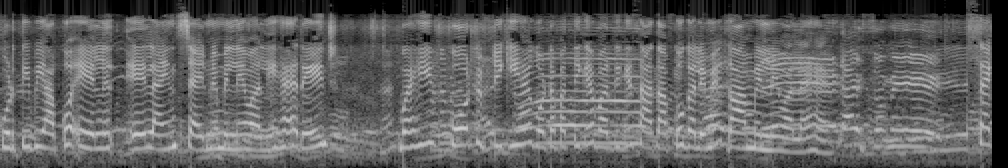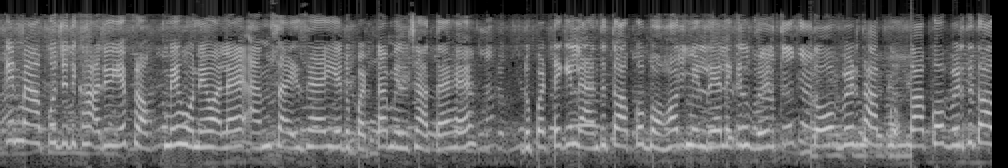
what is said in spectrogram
कुर्ती भी आपको ए, लाइन स्टाइल में मिलने वाली है। रेंज वही 450 की है गोटा पत्ती के वर्ग के साथ आपको गले में काम मिलने वाला है। सेकंड मैं आपको जो दिखा रही हूँ, ये फ्रॉक में होने वाला है एम साइज़ है, ये दुपट्टा मिल जाता है। दुपट्टे की लेंथ तो आपको बहुत मिल रही है, लेकिन विर्थ तो विर्थ आपको तो आपको विर्थ तो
